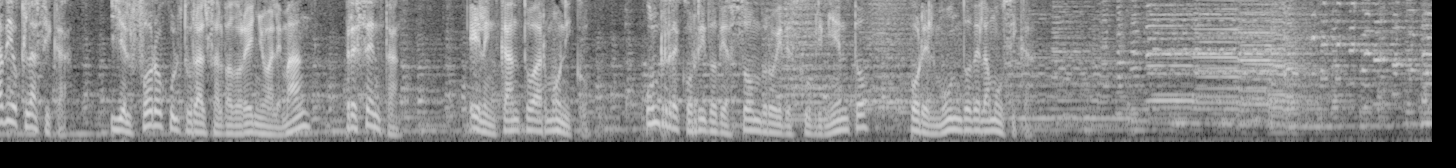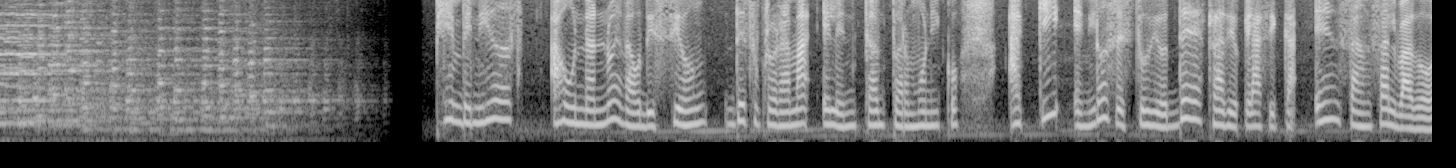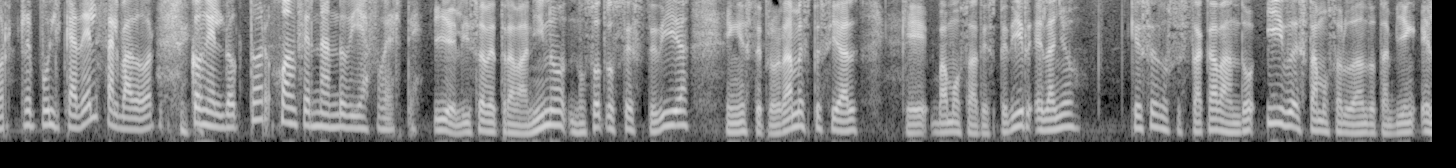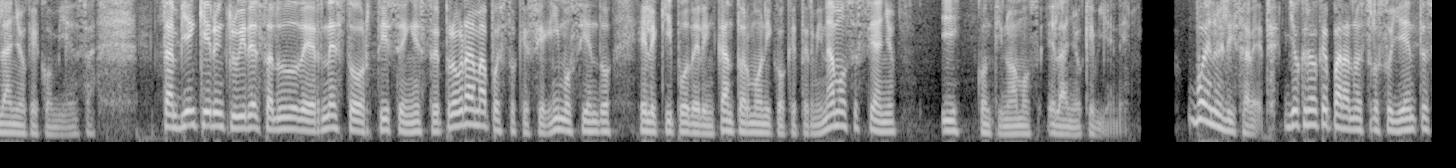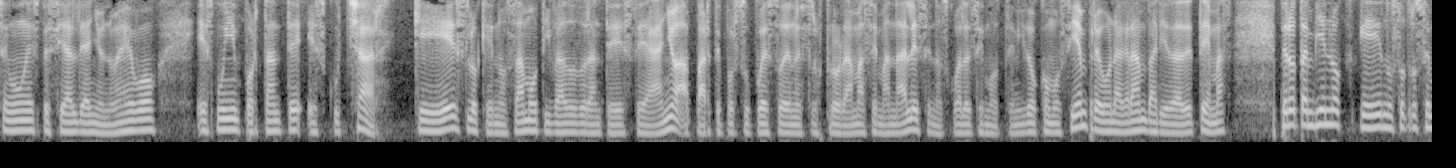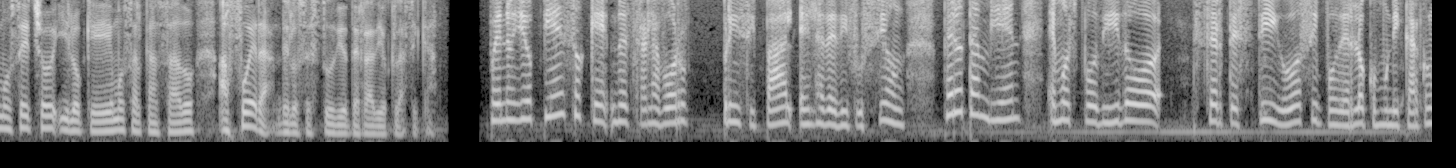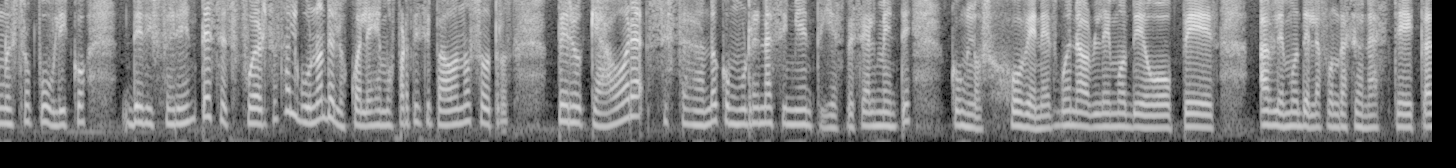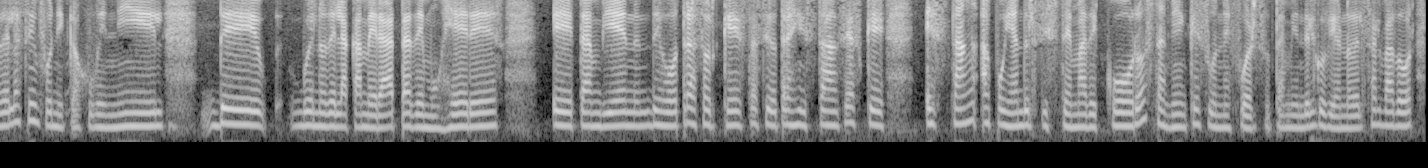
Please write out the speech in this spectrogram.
Radio Clásica y el Foro Cultural Salvadoreño Alemán presentan El Encanto Armónico, un recorrido de asombro y descubrimiento por el mundo de la música. Una nueva audición de su programa El Encanto Armónico aquí en los estudios de Radio Clásica en San Salvador, República del Salvador, con el doctor Juan Fernando Villafuerte. Y Elizabeth Trabanino, nosotros este día en este programa especial que vamos a despedir el año que se nos está acabando y estamos saludando también el año que comienza. También quiero incluir el saludo de Ernesto Ortiz en este programa, puesto que seguimos siendo el equipo del encanto armónico que terminamos este año y continuamos el año que viene. Bueno, Elizabeth, yo creo que para nuestros oyentes en un especial de Año Nuevo es muy importante escuchar qué es lo que nos ha motivado durante este año, aparte por supuesto de nuestros programas semanales en los cuales hemos tenido como siempre una gran variedad de temas, pero también lo que nosotros hemos hecho y lo que hemos alcanzado afuera de los estudios de Radio Clásica. Bueno, yo pienso que nuestra labor principal es la de difusión, pero también hemos podido ser testigos y poderlo comunicar con nuestro público de diferentes esfuerzos, algunos de los cuales hemos participado nosotros, pero que ahora se está dando como un renacimiento y especialmente con los jóvenes. Bueno, hablemos de OPES, hablemos de la Fundación Azteca, de la Sinfónica Juvenil, de, bueno, de la Camerata de Mujeres, eh, también de otras orquestas y otras instancias que están apoyando el sistema de coros, también que es un esfuerzo también del gobierno del Salvador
